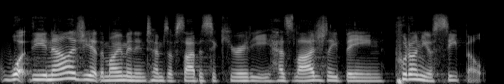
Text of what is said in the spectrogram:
what the analogy at the moment in terms of cybersecurity has largely been put on your seatbelt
